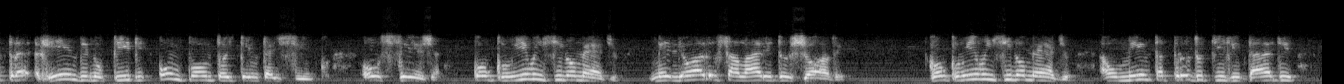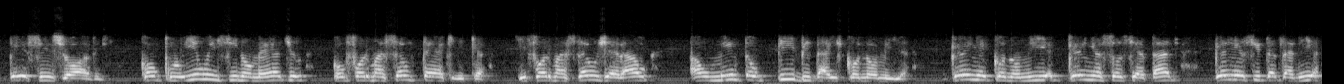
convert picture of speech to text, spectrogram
para rende no PIB 1,85. Ou seja, concluir o ensino médio melhora o salário do jovem. Concluir o ensino médio aumenta a produtividade desses jovens. Concluir o ensino médio com formação técnica e formação geral aumenta o PIB da economia. Ganha economia, ganha sociedade, ganha cidadania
